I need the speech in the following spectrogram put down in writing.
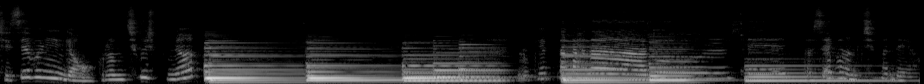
G7인 경우 그럼 치고 싶으면 이렇게 했다가 하나 둘셋 세븐을 치면 돼요.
